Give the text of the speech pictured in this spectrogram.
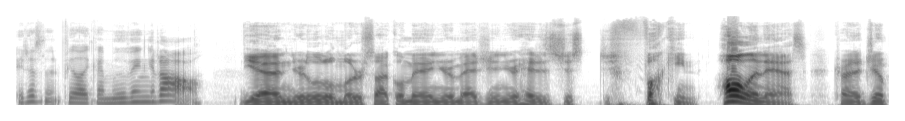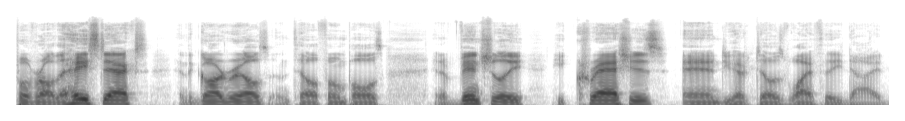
it doesn't feel like I'm moving at all. Yeah, and your little motorcycle man you're imagining your head is just, just fucking hauling ass, trying to jump over all the haystacks and the guardrails and the telephone poles, and eventually he crashes, and you have to tell his wife that he died.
